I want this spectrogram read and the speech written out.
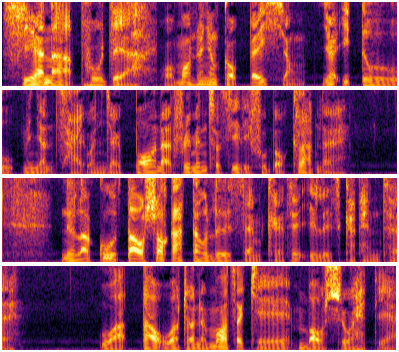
xía nà phụ trẻ và món nó dùng cột bế xong giờ ít tu mình nhận chạy vẫn chỉ bọn đã Fremantle City Football Club nữa nếu là cú tàu so cá tàu lưới xem khởi thế Elise Carpenter và tàu và cho nó mua sẽ kế bảo số hạt tìa,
